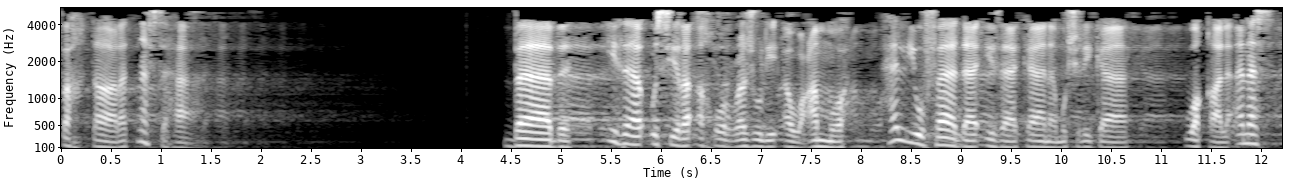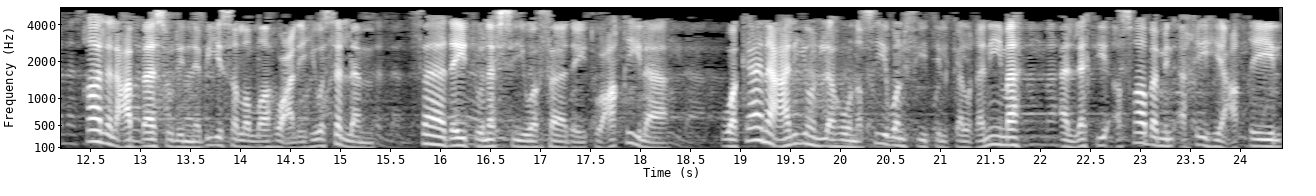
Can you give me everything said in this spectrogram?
فاختارت نفسها. باب إذا أسر أخو الرجل أو عمه هل يفادى إذا كان مشركا؟ وقال أنس قال العباس للنبي صلى الله عليه وسلم فاديت نفسي وفاديت عقيلا. وكان علي له نصيب في تلك الغنيمة التي أصاب من أخيه عقيل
